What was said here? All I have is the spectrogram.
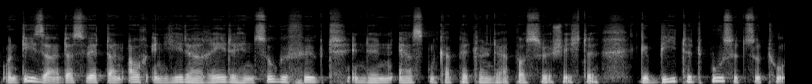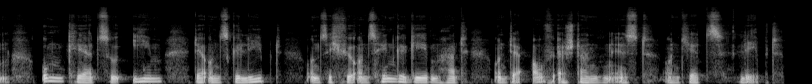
Und dieser, das wird dann auch in jeder Rede hinzugefügt in den ersten Kapiteln der Apostelgeschichte, gebietet Buße zu tun, Umkehr zu ihm, der uns geliebt und sich für uns hingegeben hat und der auferstanden ist und jetzt lebt.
